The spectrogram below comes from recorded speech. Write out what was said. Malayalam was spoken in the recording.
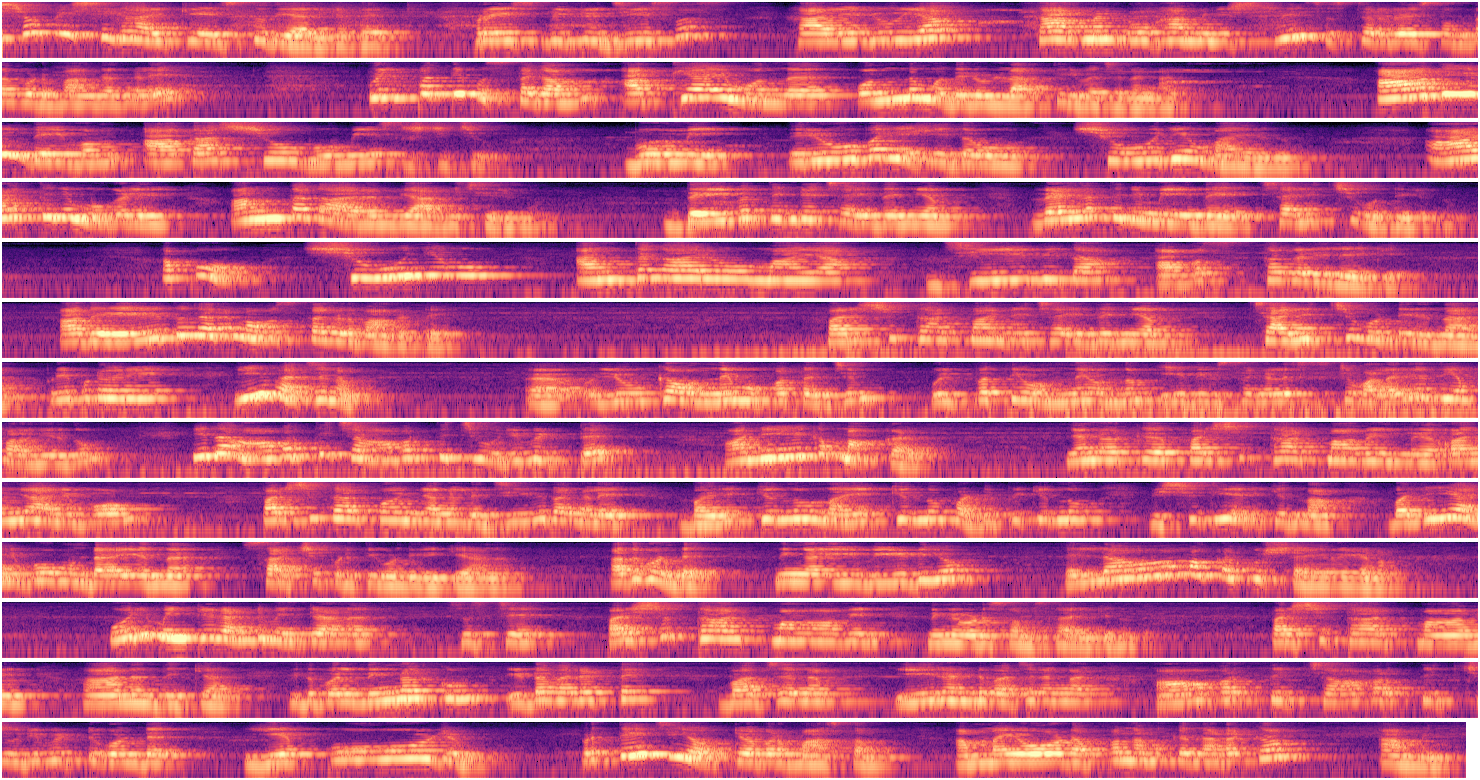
ഈശോമിശിഹായിക്ക് സ്തുതിയായിരിക്കട്ടെ. Praise be to Jesus hallelujah Carmel Ruha ministry സിസ്റ്ററുടെ സ്വന്തം കുടുംബാംഗങ്ങളെ ഉൽപ്പത്തി പുസ്തകം അധ്യായം ഒന്ന് ഒന്ന് മുതലുള്ള തിരുവചനങ്ങൾ. ആദിയിൽ ദൈവം ആകാശവും ഭൂമിയും സൃഷ്ടിച്ചു. ഭൂമി രൂപരഹിതവും ശൂന്യവുമായിരുന്നു. ആഴത്തിന് മുകളിൽ അന്ധകാരം വ്യാപിച്ചിരുന്നു. ദൈവത്തിന്റെ ചൈതന്യം വെള്ളത്തിന് മീതെ ചലിച്ചുകൊണ്ടിരുന്നു. അപ്പോൾ ശൂന്യവും അന്ധകാരവുമായ ജീവിത അവസ്ഥകളിലേക്ക് അതേതു തരം അവസ്ഥകളുമാകട്ടെ പരിശുദ്ധാത്മാന്റെ ചൈതന്യം ചലിച്ചുകൊണ്ടിരുന്നാൽ പ്രിയപ്പെട്ടവരെ ഈ വചനം ലൂക്ക ഒന്ന് മുപ്പത്തഞ്ചും ഉൽപ്പത്തി ഒന്ന് ഒന്നും ഈ ദിവസങ്ങളിൽ സിസ്റ്റർ വളരെയധികം പറഞ്ഞിരുന്നു. ഇത് ആവർത്തിച്ച് ആവർത്തിച്ച് ഉരുവിട്ട് അനേകം മക്കൾ ഞങ്ങൾക്ക് പരിശുദ്ധാത്മാവിൽ നിറഞ്ഞ അനുഭവം പരിശുദ്ധാത്മാവ് ഞങ്ങളുടെ ജീവിതങ്ങളെ ഭരിക്കുന്നു നയിക്കുന്നു പഠിപ്പിക്കുന്നു വിശുദ്ധീകരിക്കുന്ന വലിയ അനുഭവം ഉണ്ടായി എന്ന് സാക്ഷ്യപ്പെടുത്തിക്കൊണ്ടിരിക്കുകയാണ്. അതുകൊണ്ട് നിങ്ങൾ ഈ വീഡിയോ എല്ലാ മക്കൾക്കും ഷെയർ ചെയ്യണം. ഒരു മിനിറ്റ് രണ്ട് മിനിറ്റാണ് സിസ്റ്റർ പരിശുദ്ധാത്മാവിൻ നിങ്ങളോട് സംസാരിക്കുന്നത്. പരിശുദ്ധാത്മാവിൽ ആനന്ദിക്കാൻ ഇതുപോലെ നിങ്ങൾക്കും ഇടവരട്ടെ. വചനം ഈ രണ്ട് വചനങ്ങൾ ആവർത്തിച്ചാവർത്തിച്ചുരുവിട്ടുകൊണ്ട് എപ്പോഴും പ്രത്യേകിച്ച് ഈ ഒക്ടോബർ മാസം അമ്മയോടൊപ്പം നമുക്ക് നടക്കാം. ആമീൻ.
